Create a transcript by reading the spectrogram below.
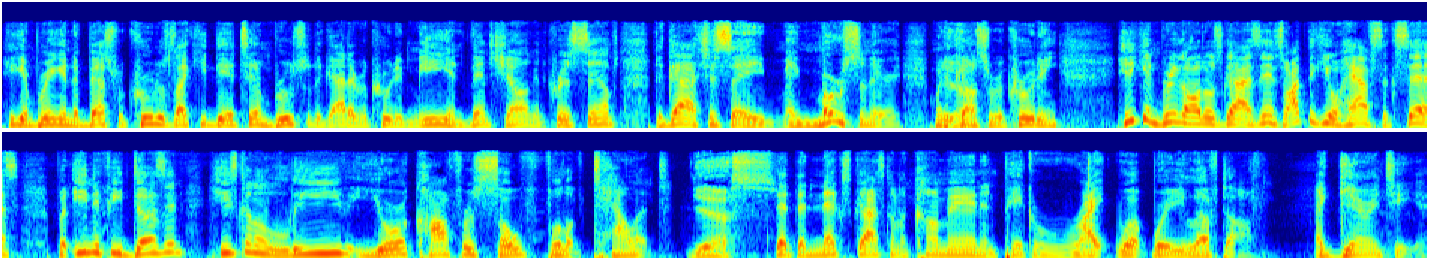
He can bring in the best recruiters like he did Tim Brewster, the guy that recruited me and Vince Young and Chris Sims. The guy's just a, a mercenary when it Yeah. comes to recruiting. He can bring all those guys in, so I think he'll have success. But even if he doesn't, he's going to leave your coffers so full of talent yes. that the next guy's going to come in and pick right up where he left off. I guarantee you.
